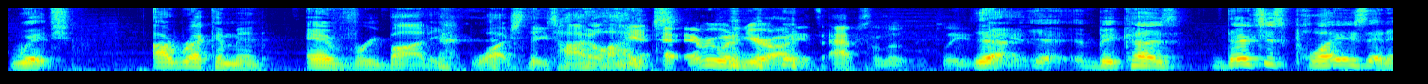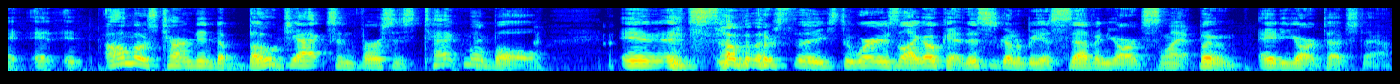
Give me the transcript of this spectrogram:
which I recommend everybody watch these highlights. Yeah, everyone in your audience, absolutely, please. Yeah, yeah, because they're just plays, and it, it, it, almost turned into Bo Jackson versus Tecmo Bowl. in, in some of those things to where it's like, okay, this is going to be a seven yard slant, boom, 80 yard touchdown.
